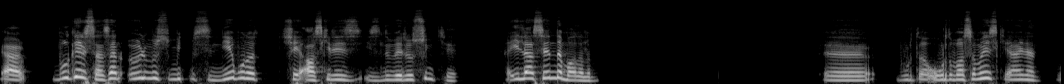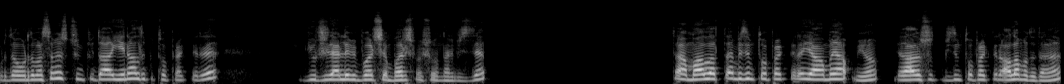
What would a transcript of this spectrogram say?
Ya Bulgaristan sen ölmüşsün bitmişsin. Niye buna şey askeri iz- izni veriyorsun ki? Ha, illa seni de mi alalım? Ee, burada ordu basamayız ki aynen. Burada ordu basamayız çünkü daha yeni aldık bu toprakları. Gürcülerle bir barış barışmış onlar bizde. Tamam Allah'tan bizim topraklara yağma yapmıyor. Ya daha doğrusu bizim toprakları alamadı daha.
